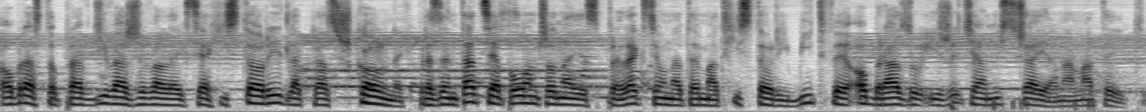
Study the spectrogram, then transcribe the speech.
Obraz to prawdziwa żywa lekcja historii dla klas szkolnych. Prezentacja połączona jest z prelekcją na temat historii bitwy, obrazu i życia mistrza Jana Matejki.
